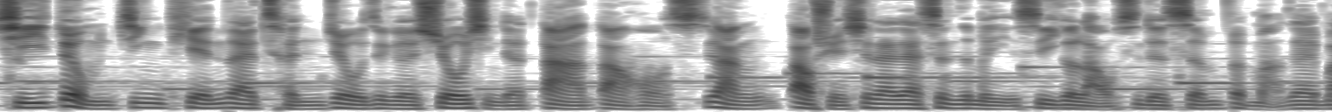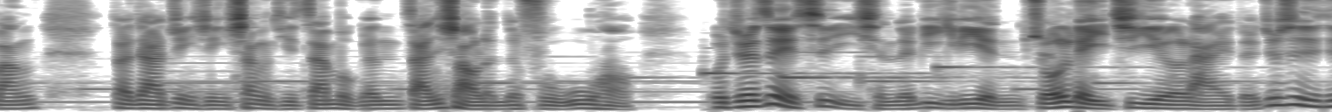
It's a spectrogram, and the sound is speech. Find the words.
其实对我们今天在成就这个修行的大道哈，像道玄现在在圣智门也是一个老师的身份嘛，在帮大家进行象棋占卜跟斩小人的服务哈。我觉得这也是以前的历练所累积而来的。就是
